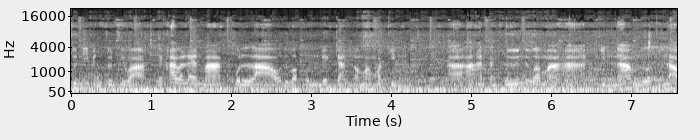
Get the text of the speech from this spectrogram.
จุดนี้เป็นจุดที่ว่าคล้ายๆว่าแลนด์มาร์คคนลาวหรือว่าคนเวียงจันทร์เนาะมักมากินอาหารกลางคืนหรือว่ามาหากินน้ำหรือว่ากินเหล้า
